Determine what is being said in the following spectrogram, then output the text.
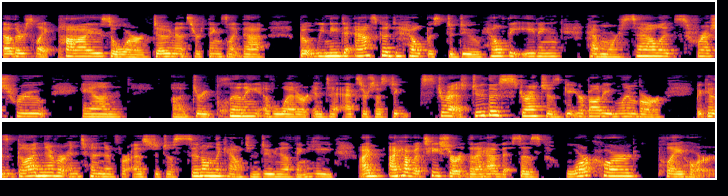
Others like pies or donuts or things like that. But we need to ask God to help us to do healthy eating, have more salads, fresh fruit, and uh, drink plenty of water and to exercise, to stretch, do those stretches, get your body limber because God never intended for us to just sit on the couch and do nothing. He I I have a t-shirt that I have that says work hard, play hard.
